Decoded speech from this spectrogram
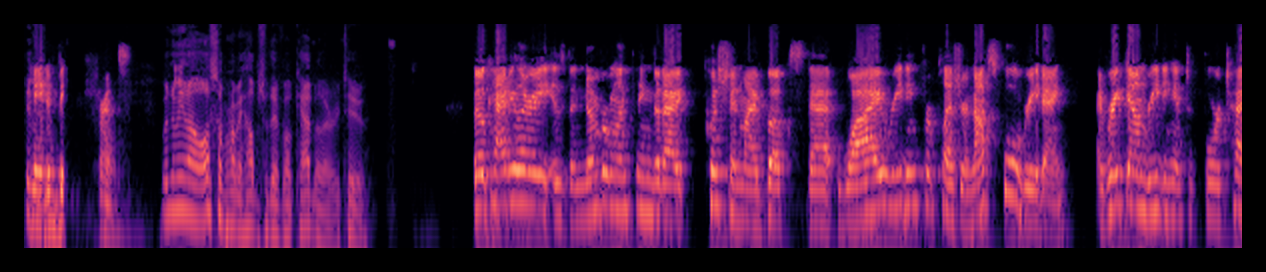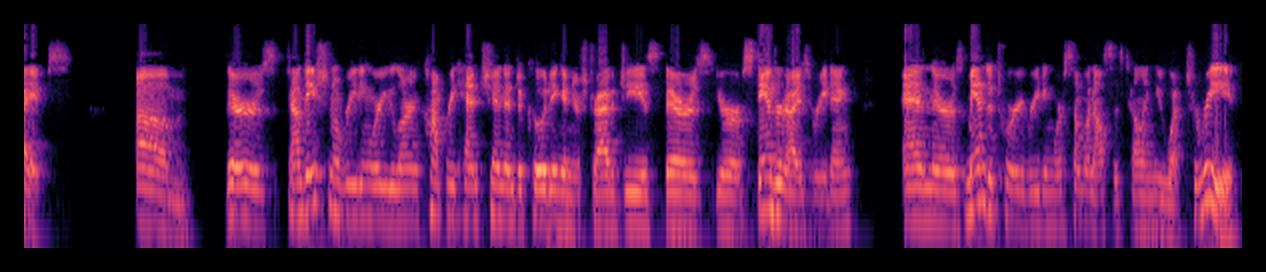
it made a big difference. But I mean, it also probably helps with their vocabulary too. Vocabulary is the number one thing that I push in my books that why reading for pleasure, not school reading. I break down reading into four types. Um, there's foundational reading where you learn comprehension and decoding and your strategies. There's your standardized reading and there's mandatory reading where someone else is telling you what to read.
